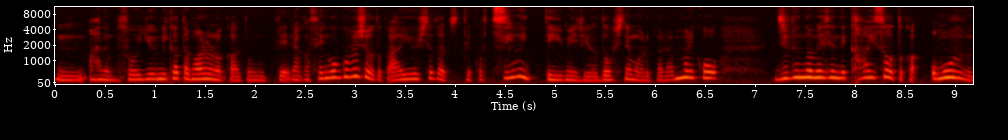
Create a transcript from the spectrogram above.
うん、あでもそういう見方もあるのかと思って。なんか戦国武将とかああいう人たちってこう強いっていうイメージがどうしてもあるからあんまりこう自分の目線でかわいそうとか思うの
